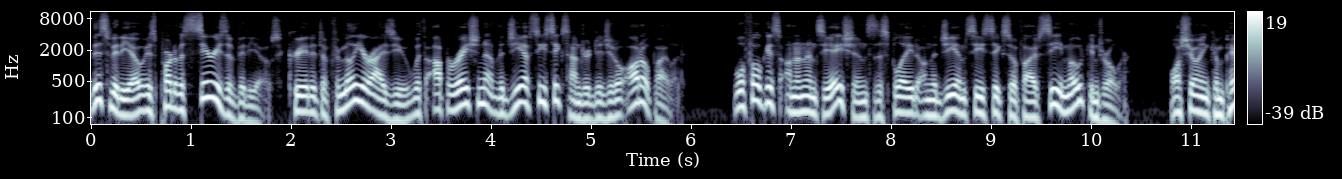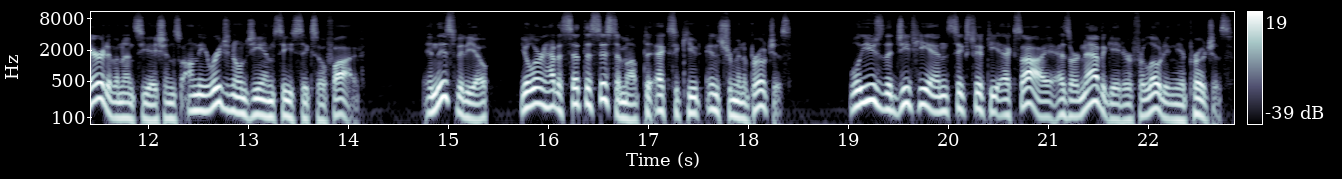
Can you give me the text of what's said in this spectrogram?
This video is part of a series of videos created to familiarize you with operation of the GFC 600 digital autopilot. We'll focus on annunciations displayed on the GMC 605C mode controller, while showing comparative annunciations on the original GMC 605. In this video, you'll learn how to set the system up to execute instrument approaches. We'll use the GTN 650XI as our navigator for loading the approaches.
